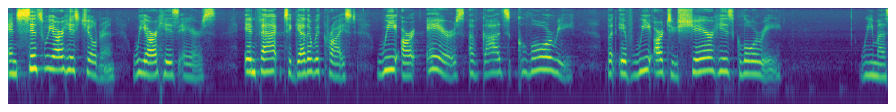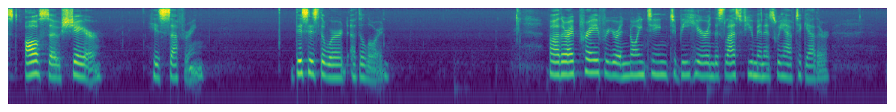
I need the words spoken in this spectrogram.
And since we are his children, we are his heirs. In fact, together with Christ, we are heirs of God's glory. But if we are to share his glory, we must also share his suffering. This is the word of the Lord. Father, I pray for your anointing to be here in this last few minutes we have together,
